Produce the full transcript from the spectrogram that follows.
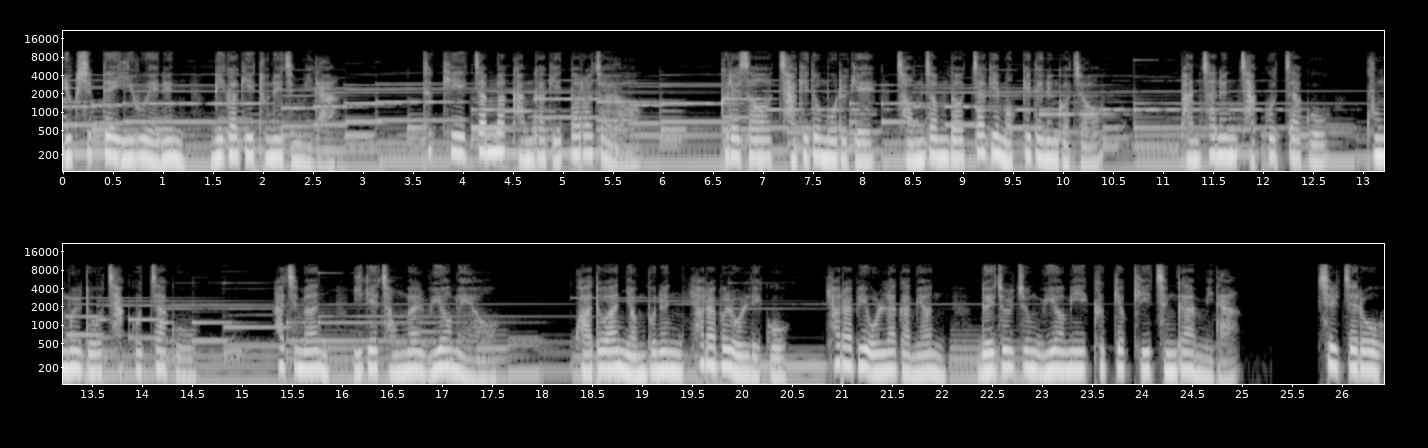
60대 이후에는 미각이 둔해집니다. 특히 짠맛 감각이 떨어져요. 그래서 자기도 모르게 점점 더 짜게 먹게 되는 거죠. 반찬은 자꾸 짜고 국물도 자꾸 짜고. 하지만 이게 정말 위험해요. 과도한 염분은 혈압을 올리고 혈압이 올라가면 뇌졸중 위험이 급격히 증가합니다. 실제로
